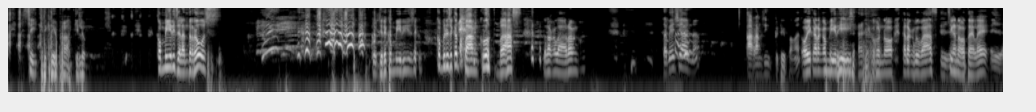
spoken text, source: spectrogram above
Sing gede-gede banget gitu. Kemiri jalan terus. Kok jadi kemiri seket- kemiri seket bangkrut, Mas. Larang-larang. Tapi si Ana karang sing gede banget. Oh iya karang kemiri. Kono karang luas, Iya. sing ana hotele. Iya.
